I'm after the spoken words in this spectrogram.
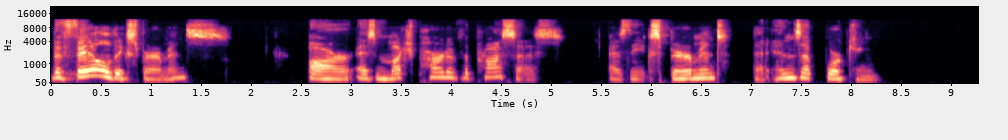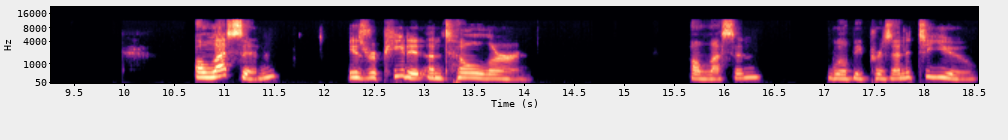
The failed experiments are as much part of the process as the experiment that ends up working. A lesson is repeated until learned. A lesson will be presented to you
